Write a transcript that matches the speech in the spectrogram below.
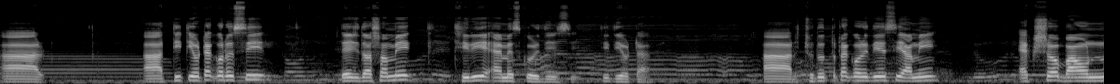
আর আর তৃতীয়টা করেছি, তেইশ দশমিক থ্রি এম করে দিয়েছি, তৃতীয়টা। আর চতুর্থটা করে দিয়েছি আমি একশো বাউন্ন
